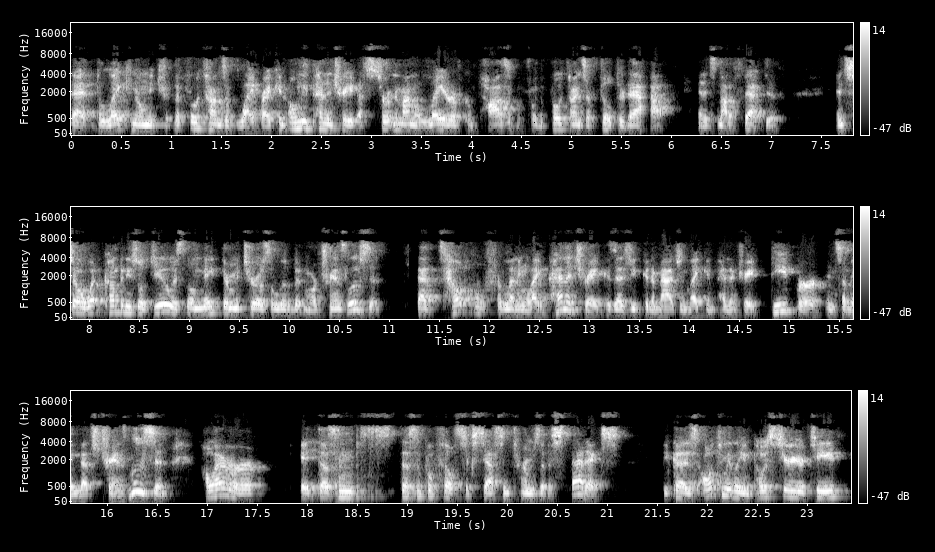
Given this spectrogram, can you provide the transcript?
that the light can only, the photons of light, right, can only penetrate a certain amount of layer of composite before the photons are filtered out, and it's not effective. And so what companies will do is they'll make their materials a little bit more translucent. That's helpful for letting light penetrate, because as you can imagine, light can penetrate deeper in something that's translucent. However, it doesn't doesn't fulfill success in terms of aesthetics because ultimately in posterior teeth,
